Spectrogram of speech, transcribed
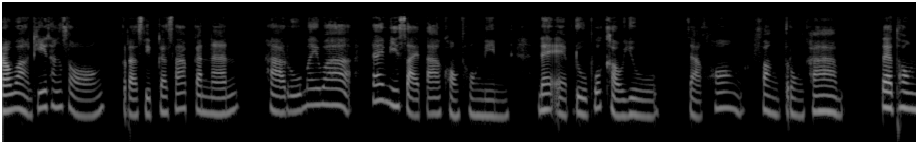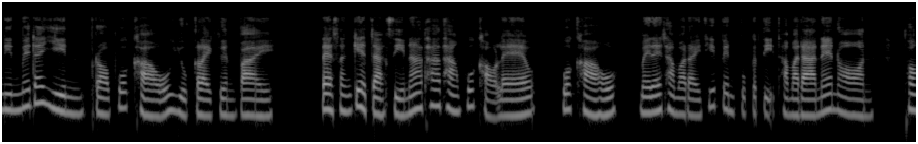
ระหว่างที่ทั้งสอง กระซิบกระซาบกันนั้น หารู้ไม่ว่าได้มีสายตาของทองนิน ได้แอบดูพวกเขาอยู่ จากห้องฝั่งตรงข้าม แต่ทองนินไม่ได้ยิน เพราะพวกเขาอยู่ไกลเกินไป แต่สังเกตจากสีหน้าท่าทางพวกเขาแล้ว พวกเขา ไม่ได้ทำอะไรที่เป็นปกติธรรมดาแน่นอน ทอง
